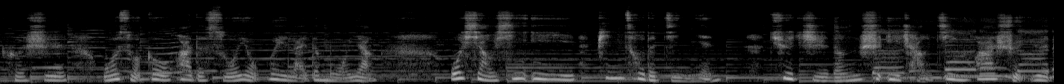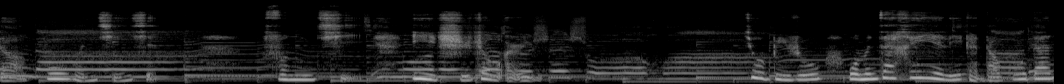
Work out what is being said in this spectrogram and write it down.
可是，我所构画的所有未来的模样，我小心翼翼拼凑的几年，却只能是一场镜花水月的波纹浅显，风起一池皱而已。就比如，我们在黑夜里感到孤单，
